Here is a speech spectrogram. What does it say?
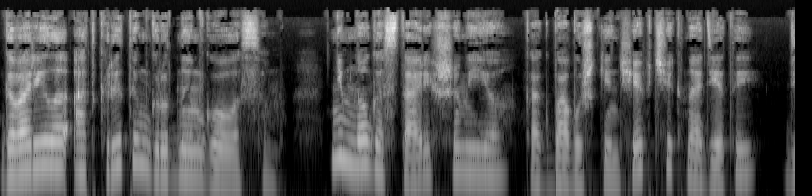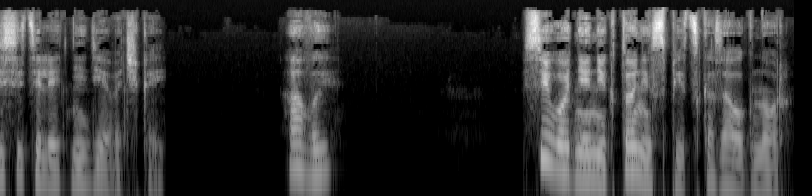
говорила открытым грудным голосом, немного старившим ее, как бабушкин чепчик, надетый десятилетней девочкой. «А вы?» «Сегодня никто не спит», — сказал Гнор.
